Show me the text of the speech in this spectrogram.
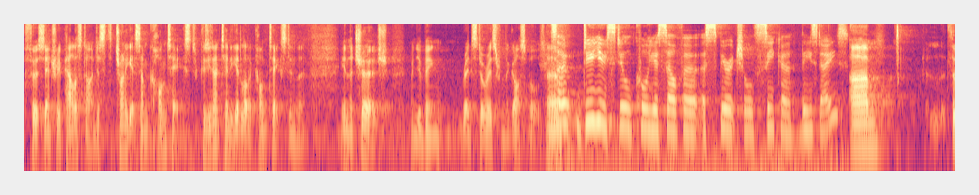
first century Palestine, just trying to get some context, because you don't tend to get a lot of context in the, in the church when you're being read stories from the Gospels. Um, so, do you still call yourself a, a spiritual seeker these days? Um, the,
